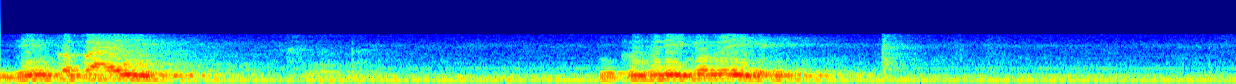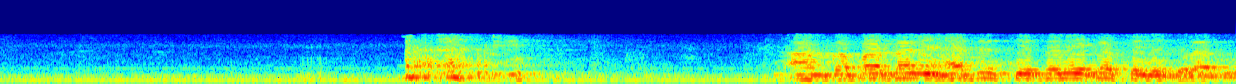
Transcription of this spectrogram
જીવ કપાય નહીં પૂંછડી કપાઈ ગઈ આમ કપાતા ને હાથે ચેતન એક જ થઈ જતું લાગુ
